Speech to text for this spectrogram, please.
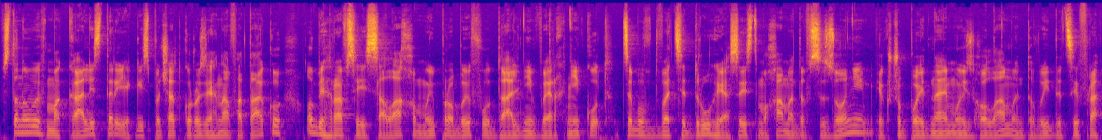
встановив Макалістер, який спочатку розігнав атаку, обігрався із Салахом і пробив у дальній верхній кут. Це був 22-й асист Мохамеда в сезоні. Якщо поєднаємо із голами, то вийде цифра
